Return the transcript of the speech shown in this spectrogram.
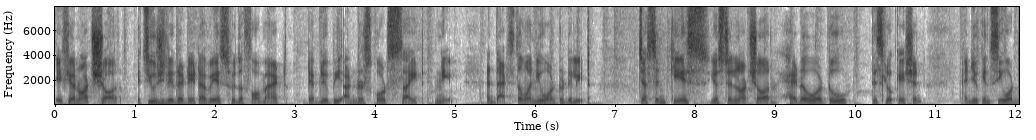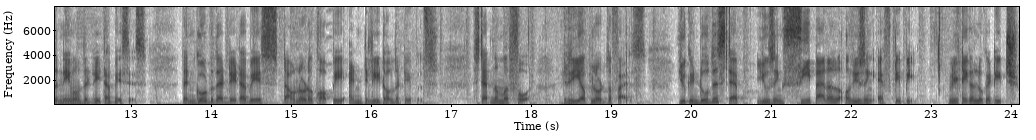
If you're not sure, it's usually the database with the format wp underscore site name, and that's the one you want to delete. Just in case you're still not sure, head over to this location and you can see what the name of the database is. Then go to that database, download a copy and delete all the tables. Step number four, re-upload the files. You can do this step using cPanel or using FTP. We'll take a look at each.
